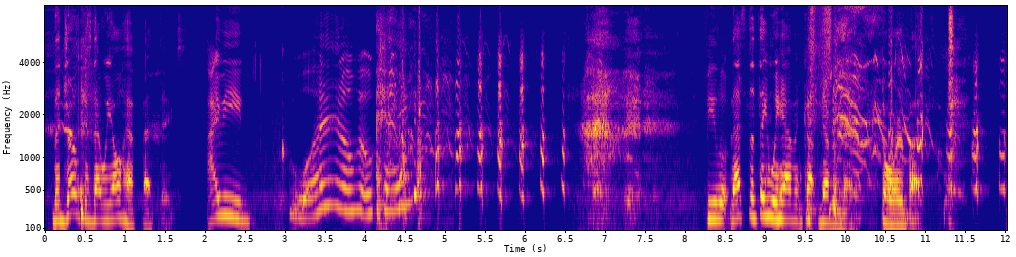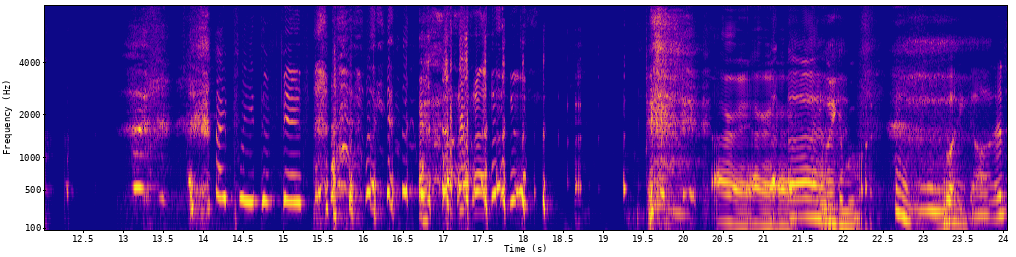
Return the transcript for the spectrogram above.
the joke is that we all have fat dicks. I mean, what? Oh, okay. That's the thing we haven't cut. Never mind. Don't worry about it. I plead the fifth all right, all right, all right. Uh, we can move on. Oh my god.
